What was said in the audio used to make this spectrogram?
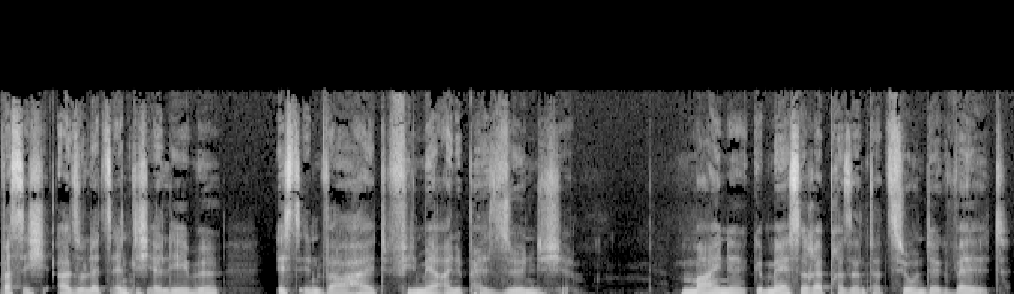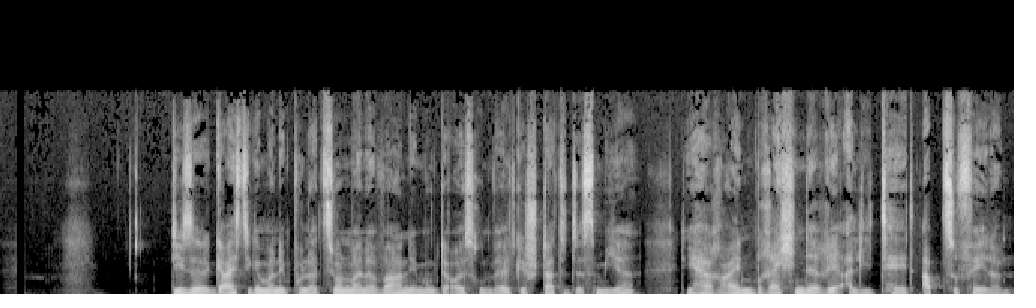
Was ich also letztendlich erlebe, ist in Wahrheit vielmehr eine persönliche, meine gemäße Repräsentation der Welt. Diese geistige Manipulation meiner Wahrnehmung der äußeren Welt gestattet es mir, die hereinbrechende Realität abzufedern.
